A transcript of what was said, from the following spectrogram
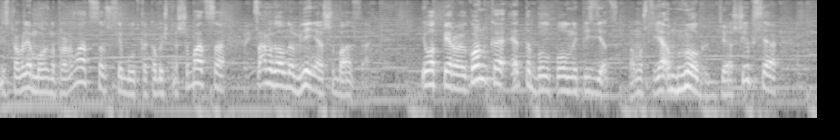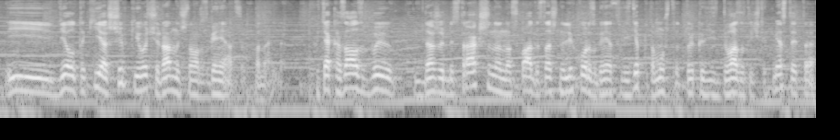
без проблем можно прорваться, все будут как обычно ошибаться. Самое главное, мне не ошибаться. И вот первая гонка, это был полный пиздец. Потому что я много где ошибся. И делал такие ошибки и очень рано начинал разгоняться, банально. Хотя, казалось бы, даже без тракшена на спа достаточно легко разгоняться везде, потому что только здесь два затычных места, это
